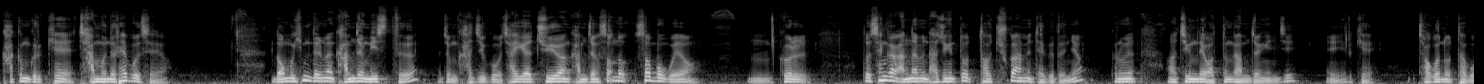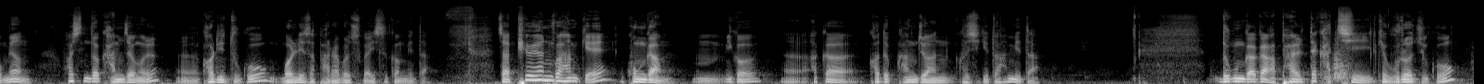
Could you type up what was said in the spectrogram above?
가끔 그렇게 자문을 해보세요. 너무 힘들면 감정 리스트 좀 가지고 자기가 주요한 감정 써, 써보고요. 음, 그걸 또 생각 안 나면 나중에 또 더 추가하면 되거든요. 그러면 아, 지금 내가 어떤 감정인지 예, 이렇게 적어 놓다 보면 훨씬 더 감정을 어, 거리두고 멀리서 바라볼 수가 있을 겁니다. 자 표현과 함께 공감 음, 이거 어, 아까 거듭 강조한 것이기도 합니다. 누군가가 아파할 때 같이 이렇게 울어주고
